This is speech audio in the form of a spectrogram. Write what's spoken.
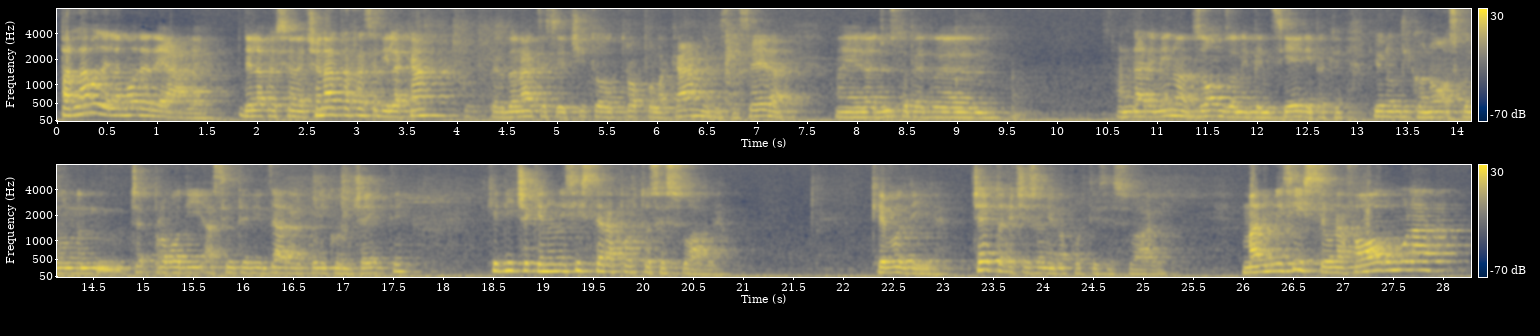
Parlavo dell'amore reale, della questione. C'è un'altra frase di Lacan, perdonate se cito troppo Lacan questa sera, ma era giusto per ehm, andare meno a zonzo nei pensieri perché io non vi conosco, non, cioè, provo di, a sintetizzare alcuni concetti, che dice che non esiste rapporto sessuale. Che vuol dire? Certo che ci sono i rapporti sessuali, ma non esiste una formula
